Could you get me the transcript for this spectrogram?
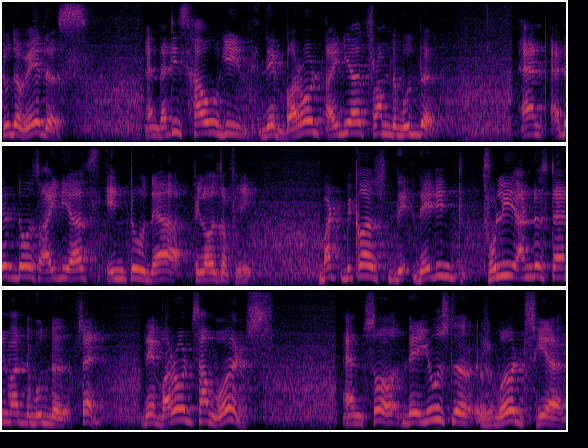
to the Vedas. And that is how he they borrowed ideas from the Buddha and added those ideas into their philosophy. But because they, they didn't fully understand what the Buddha said, they borrowed some words. And so they used the words here.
